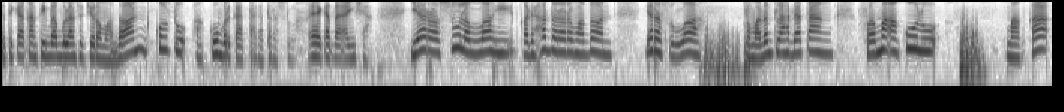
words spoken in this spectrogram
Ketika akan tiba bulan suci Ramadan, kultu aku berkata kata Rasulullah, eh kata Aisyah, "Ya Rasulullah, qad hadara Ramadan." Ya Rasulullah, Ramadan telah datang. Fama aku lu maka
